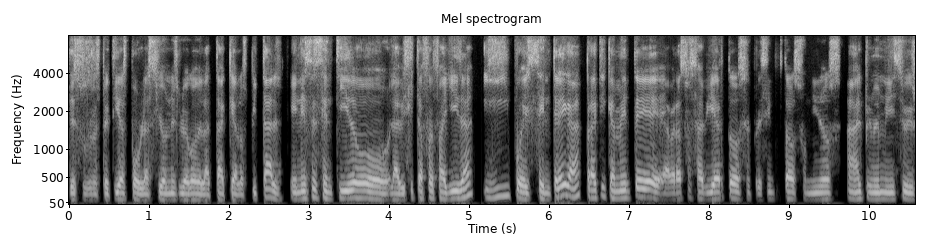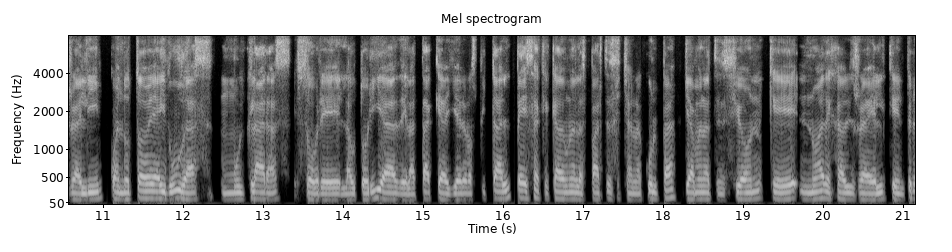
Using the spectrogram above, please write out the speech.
de sus respectivas poblaciones luego del ataque al hospital. En ese sentido, la visita fue fallida y pues se entrega prácticamente a brazos abiertos el presidente de Estados Unidos al primer ministro israelí cuando todavía hay dudas muy claras sobre la autoría del ataque ayer al hospital, pese a que cada una de las partes echan la culpa, llama la atención que no ha dejado Israel que entre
